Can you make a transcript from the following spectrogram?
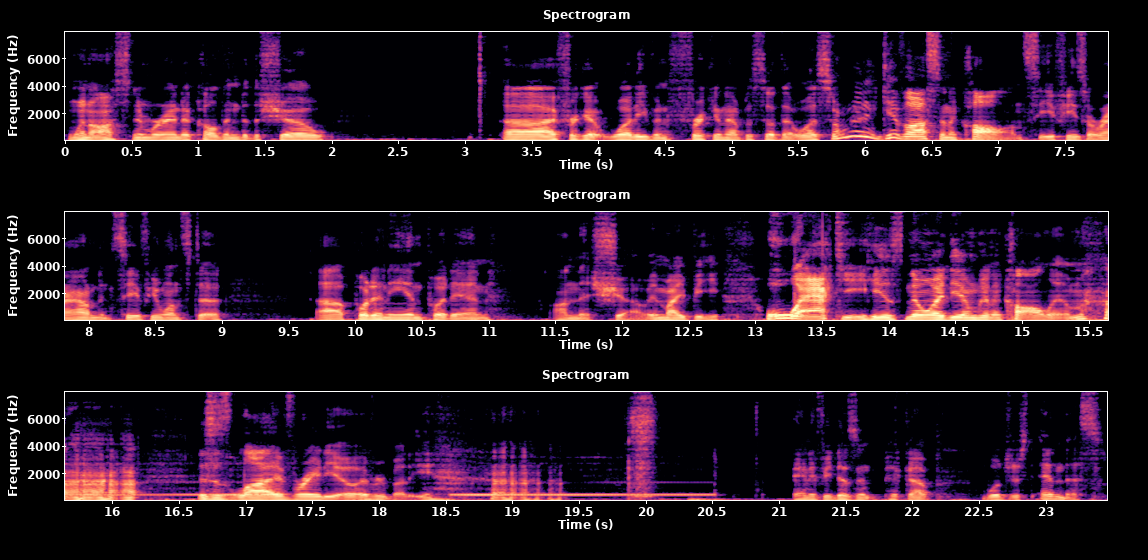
when Austin and Miranda called into the show. Uh, I forget what even freaking episode that was, so I'm going to give Austin a call and see if he's around and see if he wants to uh, put any input in on this show. It might be wacky. He has no idea I'm going to call him. this is live radio, everybody. and if he doesn't pick up, we'll just end this.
